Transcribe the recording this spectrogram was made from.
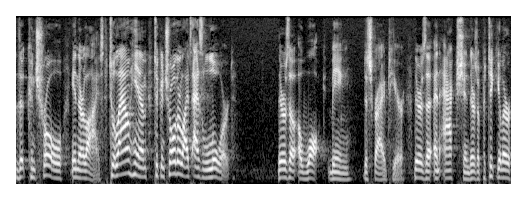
the control in their lives, to allow Him to control their lives as Lord. There's a, a walk being described here. There's a, an action, there's a particular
